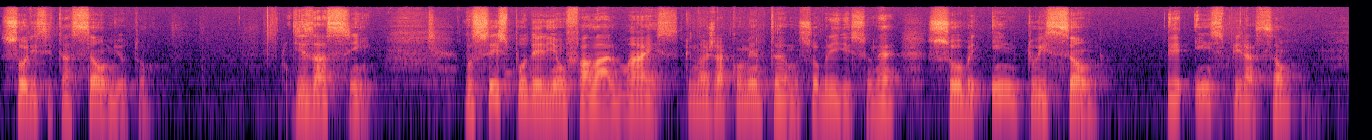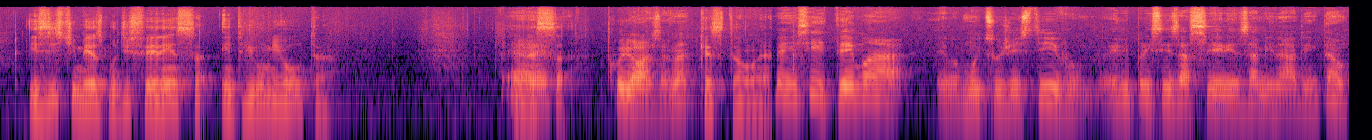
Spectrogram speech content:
solicitação, Milton. Diz assim: vocês poderiam falar mais, que nós já comentamos sobre isso, né? Sobre intuição e inspiração. Existe mesmo diferença entre uma e outra? É, Essa curiosa, né? Questão é. Bem, esse tema é muito sugestivo. Ele precisa ser examinado então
